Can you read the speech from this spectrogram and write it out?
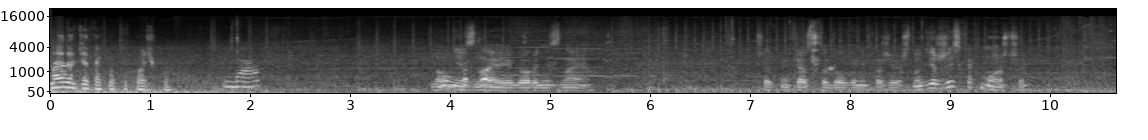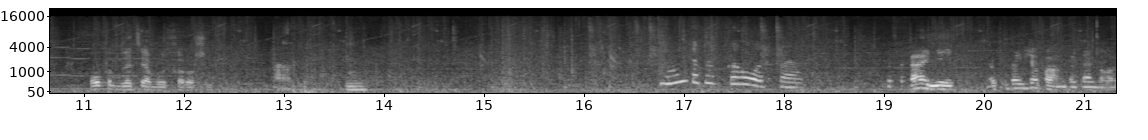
Надо тебе такую цепочку? Да. Ну, не знаю, Егор, не знаю. Что-то, мне кажется, ты долго не проживешь. Ну, держись как можешь, что. Опыт для тебя будет хороший. Ну, он такой короткая. Да, не. А куда еще, по-моему, такая была?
